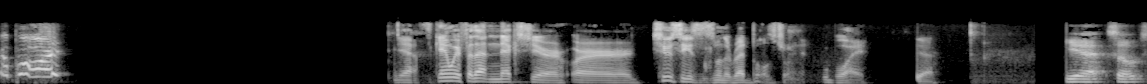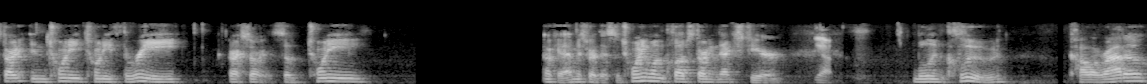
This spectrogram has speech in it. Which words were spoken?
abort. yeah. Can't wait for that next year or two seasons when the Red Bulls join it. Oh boy. Yeah, Yeah. so starting in 2023, or sorry, so 20. Okay, I misread this. So 21 clubs starting next year. Yeah. Will include Colorado,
